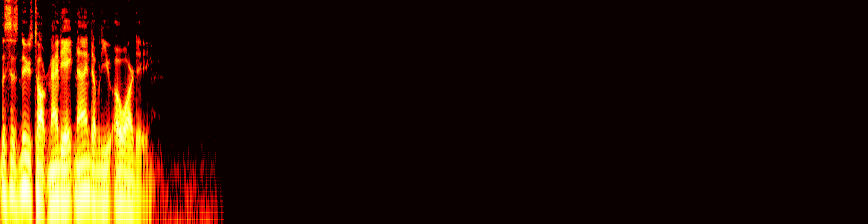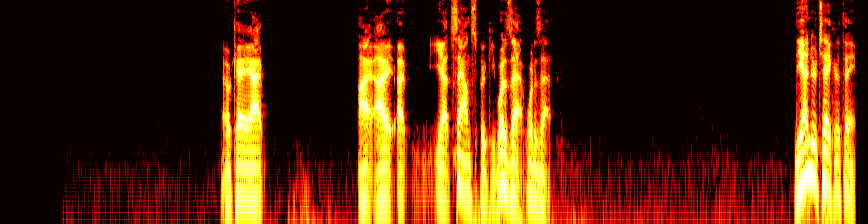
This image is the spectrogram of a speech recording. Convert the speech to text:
This is News Talk 989 WORD. Okay, I, I, I, I, yeah, it sounds spooky. What is that? What is that? The Undertaker theme.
